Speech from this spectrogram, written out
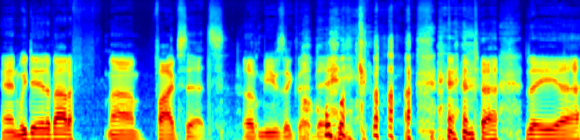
And we did about a um, five sets of music that day. and uh, they, uh,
